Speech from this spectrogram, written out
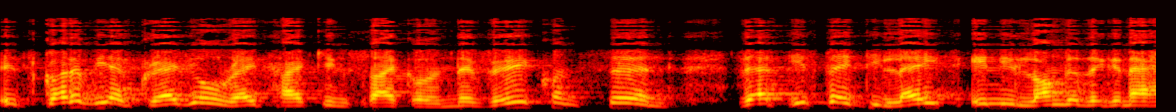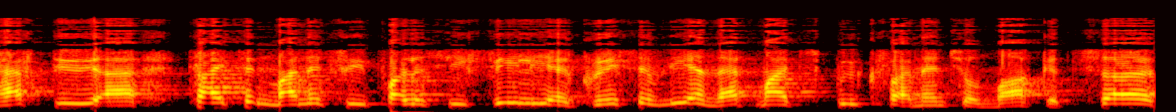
it's got to be a gradual rate hiking cycle. And they're very concerned that if they delay it any longer, they're going to have to uh, tighten monetary policy fairly aggressively, and that might spook financial markets. So,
